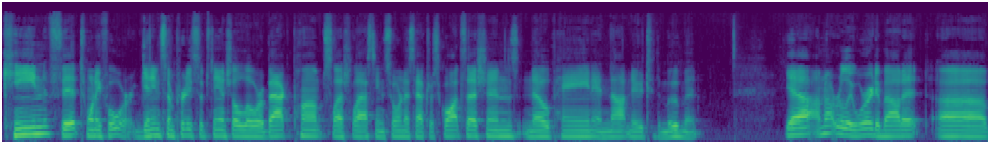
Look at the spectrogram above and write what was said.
Keen Fit 24, getting some pretty substantial lower back pump slash lasting soreness after squat sessions, no pain, and not new to the movement. Yeah, I'm not really worried about it. Uh,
